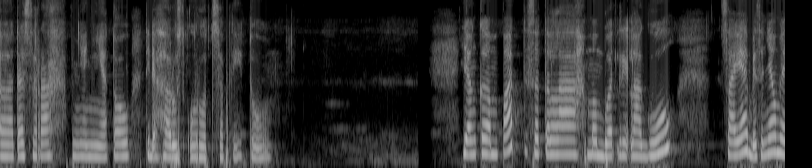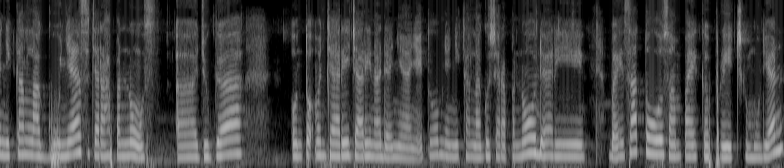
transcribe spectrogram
uh, terserah penyanyi atau tidak harus urut seperti itu. Yang keempat, setelah membuat lirik lagu, saya biasanya menyanyikan lagunya secara penuh. Uh, juga untuk mencari-cari nadanya, yaitu menyanyikan lagu secara penuh dari bait satu sampai ke bridge. Kemudian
